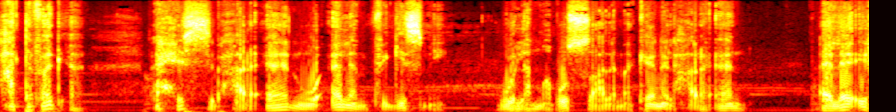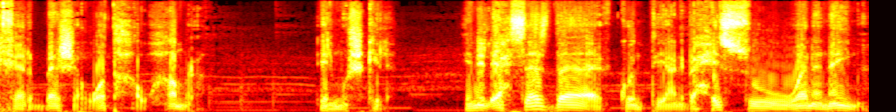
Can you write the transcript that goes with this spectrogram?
حتى فجأة أحس بحرقان وألم في جسمي. ولما أبص على مكان الحرقان ألاقي خربشة واضحة وحمرة المشكلة إن الإحساس ده كنت يعني بحسه وأنا نايمة.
